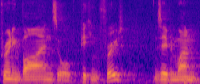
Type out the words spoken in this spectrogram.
pruning vines or picking fruit. There's even one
